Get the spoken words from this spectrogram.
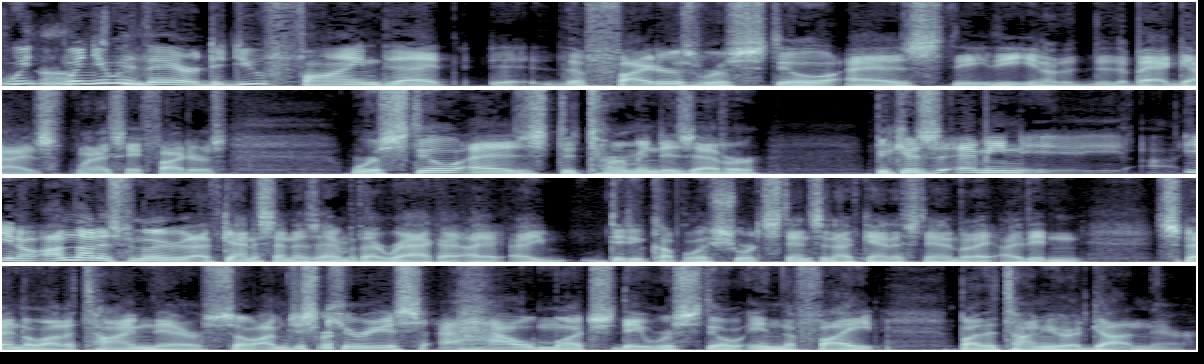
When, uh, when, you were there, did you find that uh, the fighters were still as the, the you know the, the bad guys? When I say fighters, were still as determined as ever? Because, I mean, you know, I'm not as familiar with Afghanistan as I am with Iraq. I, I, I did a couple of short stints in Afghanistan, but I, I, didn't spend a lot of time there. So I'm just curious how much they were still in the fight by the time you had gotten there.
